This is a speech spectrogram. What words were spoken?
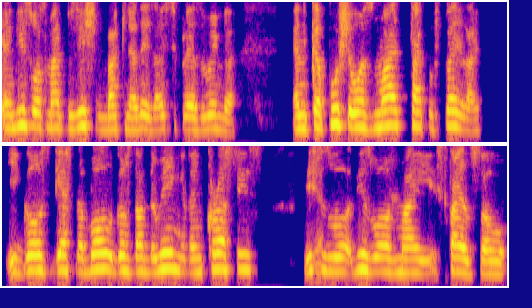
and this was my position back in the days. I used to play as a winger, and Capucho was my type of play. Like he goes, gets the ball, goes down the wing, and then crosses. This yeah. is what this was my style. So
